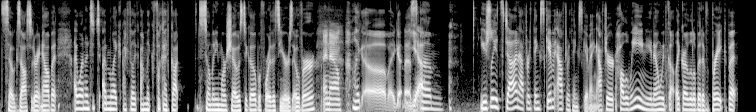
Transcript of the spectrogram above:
so exhausted right now, but I wanted to. I'm like I feel like I'm like fuck. I've got so many more shows to go before this year is over. I know. I'm like oh my goodness. Yeah. Um, usually it's done after Thanksgiving. After Thanksgiving, after Halloween, you know, we've got like our little bit of break. But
